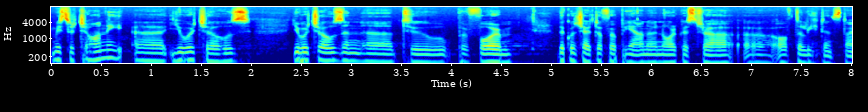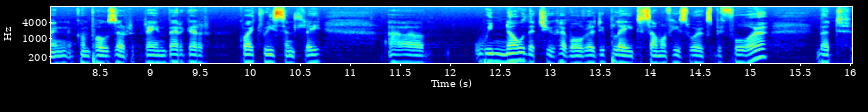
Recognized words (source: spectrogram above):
Mr. Chani, uh, you were chose you were chosen uh, to perform the concerto for piano and orchestra uh, of the Liechtenstein composer Reinberger quite recently. Uh, we know that you have already played some of his works before, but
